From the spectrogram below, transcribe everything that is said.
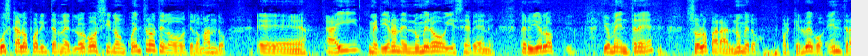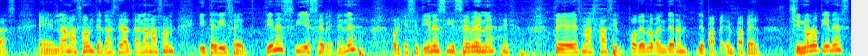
búscalo por internet. Luego, si lo encuentro, te lo, te lo mando. Eh, ahí me dieron el número ISBN, pero yo, lo, yo me entré solo para el número, porque luego entras en Amazon, te das de alta en Amazon y te dice, ¿tienes ISBN? Porque si tienes ISBN, te es más fácil poderlo vender en, en papel. Si no lo tienes,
